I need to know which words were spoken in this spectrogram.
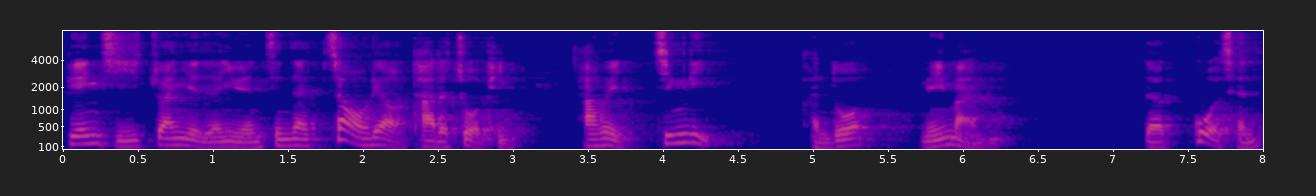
编辑专业人员正在照料他的作品。他会经历很多美满的过程，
